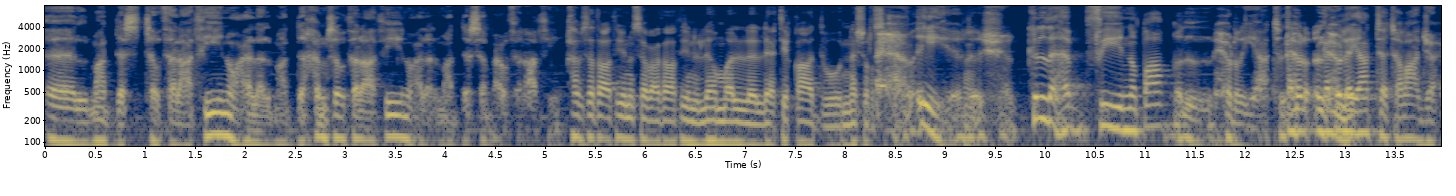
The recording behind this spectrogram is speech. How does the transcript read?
آه، المادة 36 وعلى المادة 35 وعلى المادة 37 35 و37 اللي هم ال- الاعتقاد والنشر الصحافي اي كلها في نطاق الحريات. الحر الحريات تتراجع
